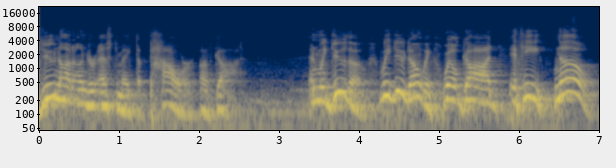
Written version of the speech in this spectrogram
Do not underestimate the power of God. And we do, though. We do, don't we? Well, God, if He, no.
